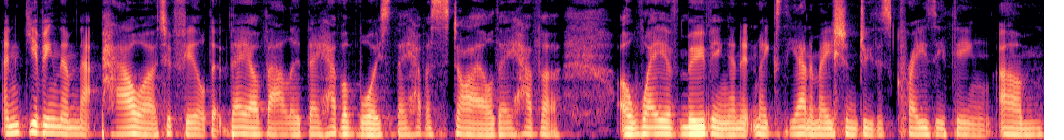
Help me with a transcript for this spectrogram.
and giving them that power to feel that they are valid, they have a voice, they have a style, they have a a way of moving and it makes the animation do this crazy thing. Um,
